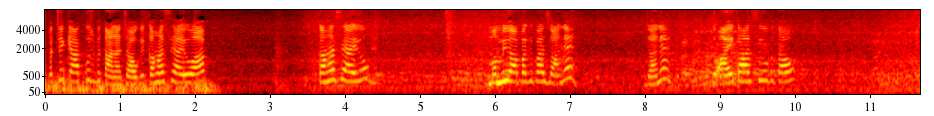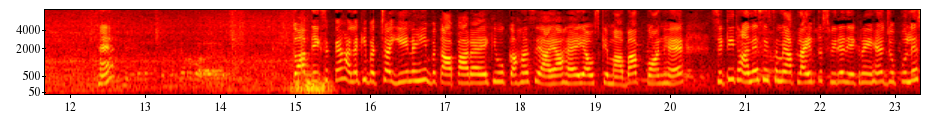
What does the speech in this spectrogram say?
बच्चे, क्या कुछ बताना चाहोगे? कहाँ से आए हो आप? कहाँ से आए हो? मम्मी पापा के पास जाना है? जाना है? तो आए कहाँ से हो बताओ। हैं? तो आप देख सकते हैं, हालाँकि बच्चा ये नहीं बता पा रहा है कि वो कहाँ से आया है या उसके माँ बाप कौन है। सिटी थाने से इस समय आप लाइव तस्वीरें देख रहे हैं जो पुलिस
